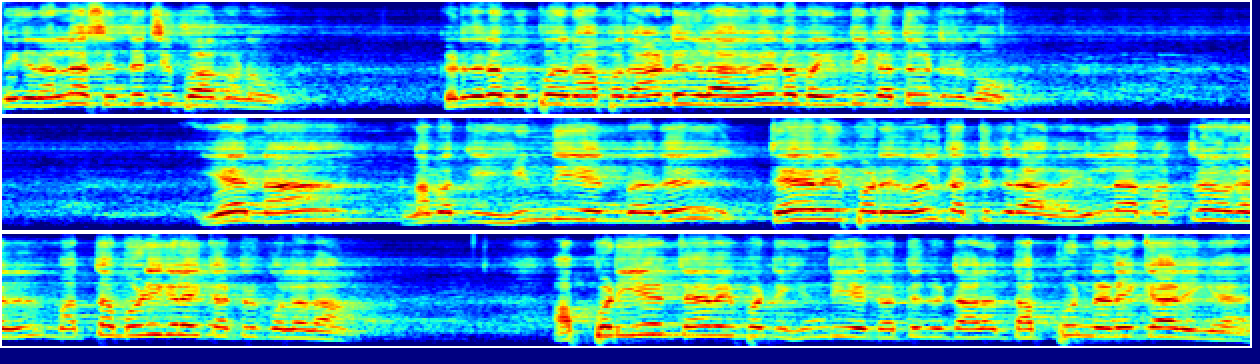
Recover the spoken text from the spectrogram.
நீங்கள் நல்லா சிந்திச்சு பார்க்கணும். கிட்டத்தட்ட முப்பது நாற்பது ஆண்டுகளாகவே நம்ம ஹிந்தி கற்றுக்கிட்டு இருக்கோம். ஏன்னா நமக்கு ஹிந்தி என்பது தேவைப்படுகிறவர்கள் கற்றுக்கிறாங்க இல்லை மற்றவர்கள் மற்ற மொழிகளை கற்றுக்கொள்ளலாம். அப்படியே தேவைப்பட்டு ஹிந்தியை கற்றுக்கிட்டாலும் தப்புன்னு நினைக்காதீங்க.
